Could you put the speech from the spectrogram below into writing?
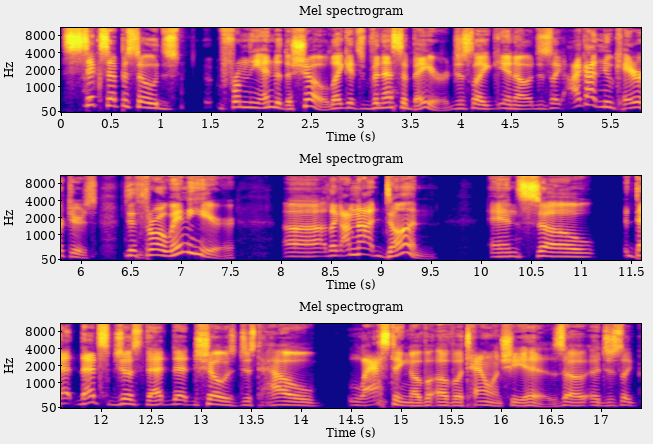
six episodes from the end of the show. Like it's Vanessa Bayer, just like you know, just like I got new characters to throw in here uh like i'm not done and so that that's just that that shows just how lasting of of a talent she is. Uh just like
